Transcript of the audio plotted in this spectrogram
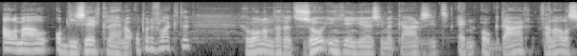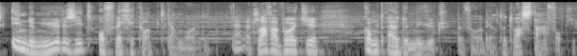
Allemaal op die zeer kleine oppervlakte, gewoon omdat het zo ingenieus in elkaar zit en ook daar van alles in de muren zit of weggeklapt kan worden. Het lavabootje komt uit de muur, bijvoorbeeld, het wastafeltje.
